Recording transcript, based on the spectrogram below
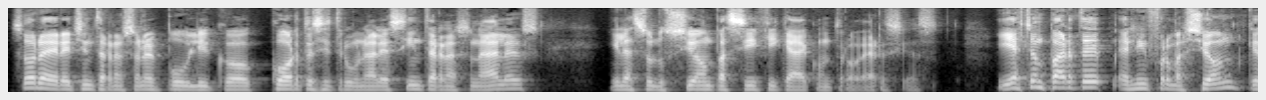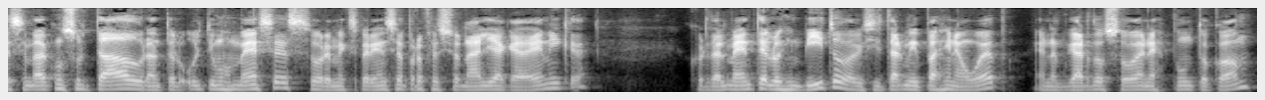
sobre derecho internacional público, cortes y tribunales internacionales y la solución pacífica de controversias. Y esto en parte es la información que se me ha consultado durante los últimos meses sobre mi experiencia profesional y académica. Cordialmente los invito a visitar mi página web en edgardosoenes.com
